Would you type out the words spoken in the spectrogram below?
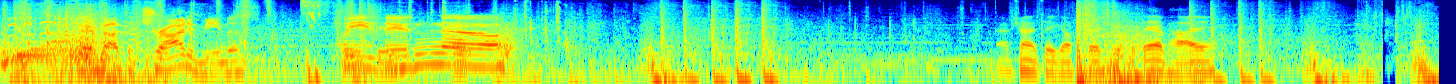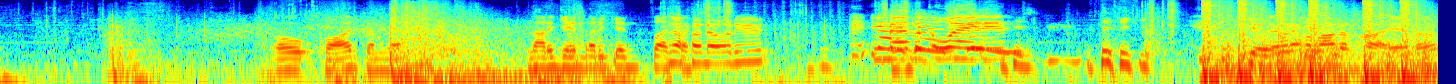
They're about to try to beam us. Please, dude, no. I'm trying to take off pressure, but they have high. Oh, quad coming in. Not again, not again. No, Flashback. no, no, dude. You man, look away, dude. Yo, They would have a lot of uh, ammo.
